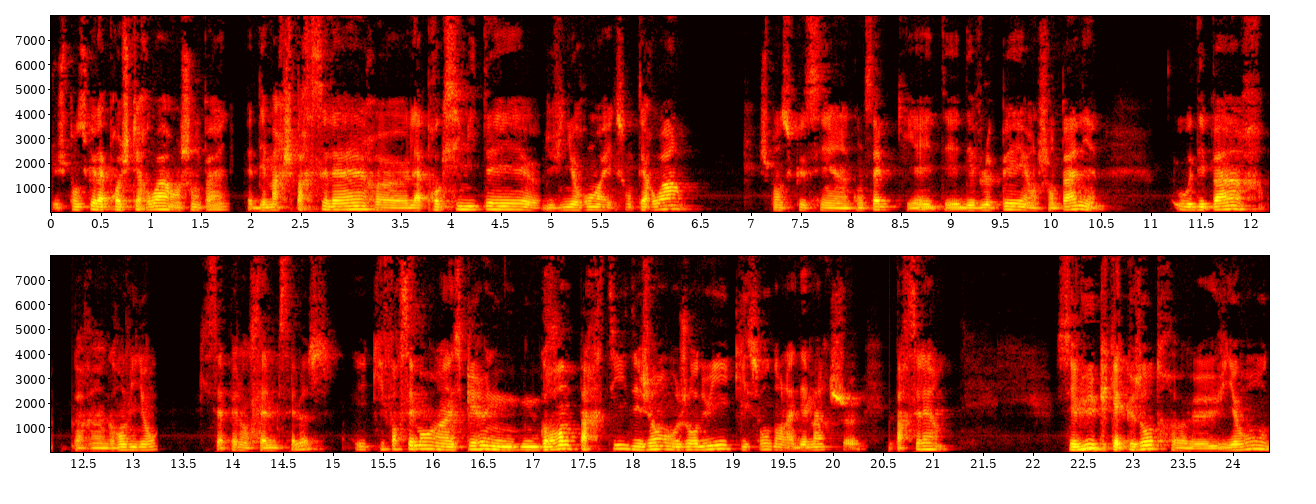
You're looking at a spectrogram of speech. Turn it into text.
Je pense que l'approche terroir en Champagne, la démarche parcellaire, euh, la proximité euh, du vigneron avec son terroir, je pense que c'est un concept qui a été développé en Champagne au départ par un grand vigneron qui s'appelle Anselme Sellos et qui forcément a inspiré une, grande partie des gens aujourd'hui qui sont dans la démarche parcellaire. C'est lui et puis quelques autres euh, vignerons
